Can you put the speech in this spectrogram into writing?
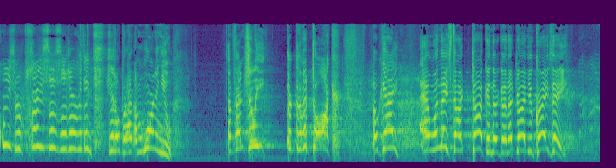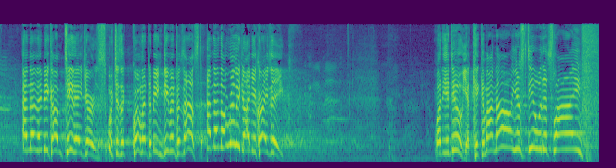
squeeze their faces and everything, you know, but I, I'm warning you, eventually, they're gonna talk. Okay? And when they start talking, they're to drive you crazy. And then they become teenagers, which is equivalent to being demon possessed. And then they'll really drive you crazy. What do you do? You kick him out? No, you just deal with its life.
